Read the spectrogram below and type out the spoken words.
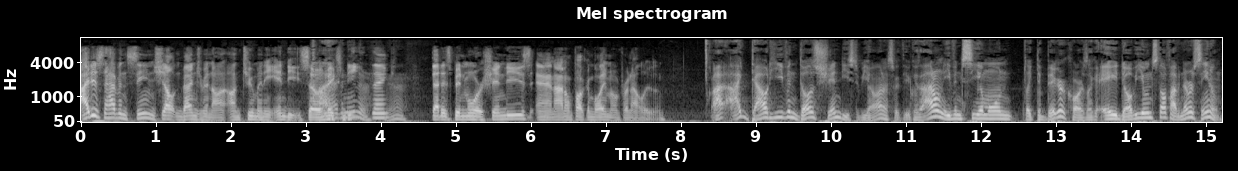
I just haven't seen Shelton Benjamin on, on too many indies, so it I makes me either. think Yeah. that it's been more shindies, and I don't fucking blame him for not losing. I, I doubt he even does shindies, to be honest with you, because I don't even see him on like the bigger cars, like AEW and stuff. I've never seen him.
